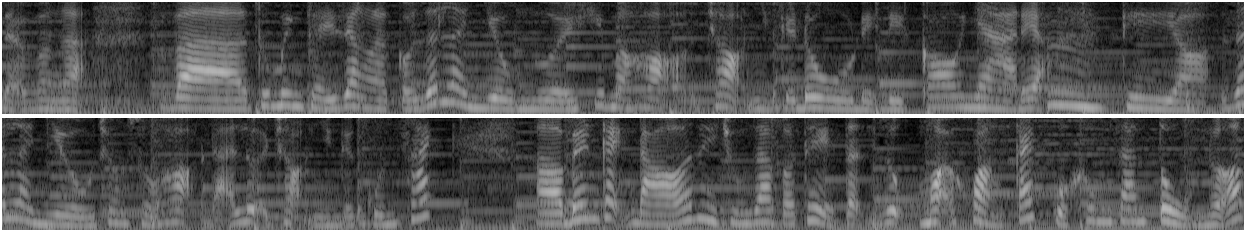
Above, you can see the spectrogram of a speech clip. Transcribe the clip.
Dạ vâng ạ. Và Thu Minh thấy rằng là có rất là nhiều người khi mà họ chọn những cái đồ để decor nhà đấy ạ Ừ. thì ờ, rất là nhiều trong số họ đã lựa chọn những cái cuốn sách. Ờ, bên cạnh đó thì chúng ta có thể tận dụng mọi khoảng cách của không gian tủ nữa.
